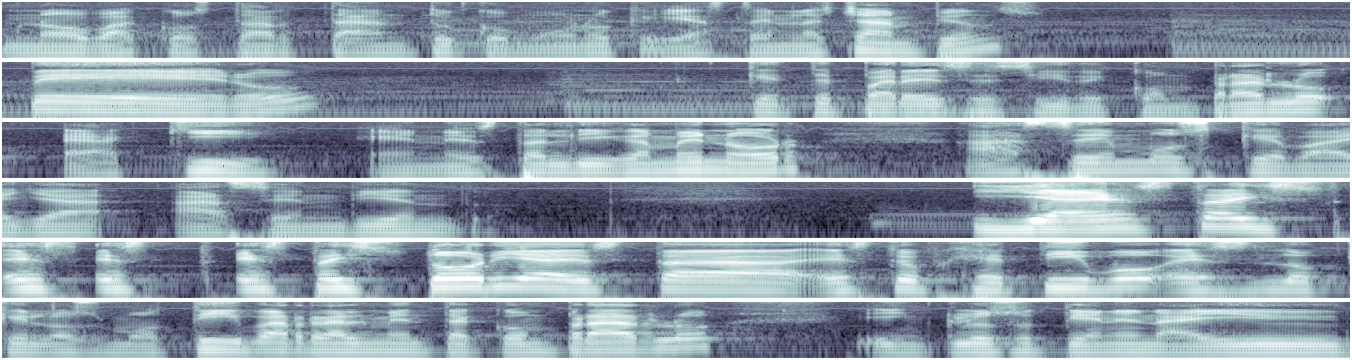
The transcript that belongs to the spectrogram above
No va a costar tanto como uno que ya está en la Champions. Pero, ¿qué te parece si de comprarlo aquí, en esta liga menor, hacemos que vaya ascendiendo? Y a esta, es, es, esta historia, esta, este objetivo es lo que los motiva realmente a comprarlo. Incluso tienen ahí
